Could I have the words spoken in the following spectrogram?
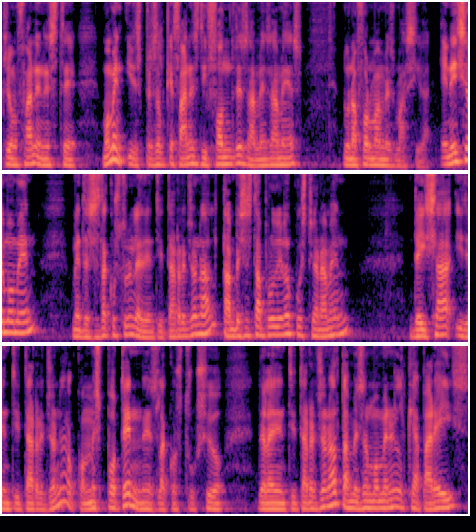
triomfant en este moment. I després el que fan és difondre's, a més a més, d'una forma més massiva. En aquest moment, mentre s'està construint la identitat regional, també s'està produint el qüestionament d'eixa identitat regional. Quan més potent és la construcció de la identitat regional, també és el moment en el que apareix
